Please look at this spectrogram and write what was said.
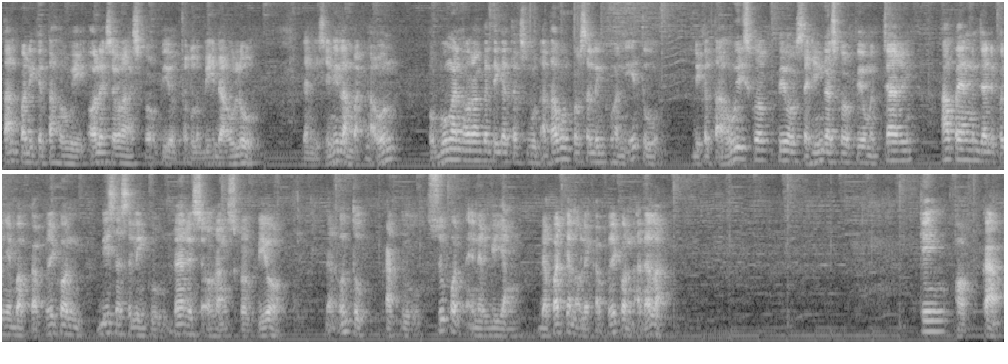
tanpa diketahui oleh seorang Scorpio terlebih dahulu. Dan di sini lambat laun hubungan orang ketiga tersebut ataupun perselingkuhan itu diketahui Scorpio sehingga Scorpio mencari apa yang menjadi penyebab Capricorn bisa selingkuh dari seorang Scorpio. Dan untuk kartu support energi yang dapatkan oleh Capricorn adalah King of Cup.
